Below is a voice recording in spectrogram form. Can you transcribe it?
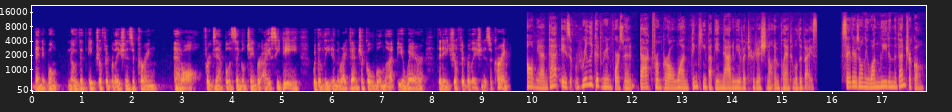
then it won't know that atrial fibrillation is occurring at all. For example, a single chamber ICD with a lead in the right ventricle will not be aware that atrial fibrillation is occurring. Oh man, that is really good reinforcement back from Pearl 1, thinking about the anatomy of a traditional implantable device. Say there's only one lead in the ventricle.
